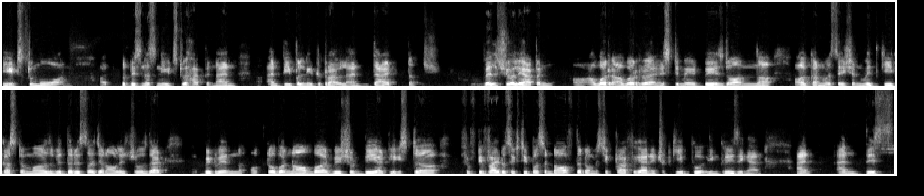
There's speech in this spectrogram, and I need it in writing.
needs to move on. Uh, the business needs to happen and and people need to travel and that will surely happen. Uh, our our uh, estimate based on our conversation with key customers with the research and all it shows that between october november we should be at least 55 to 60 percent of the domestic traffic and it should keep go- increasing. And and and this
